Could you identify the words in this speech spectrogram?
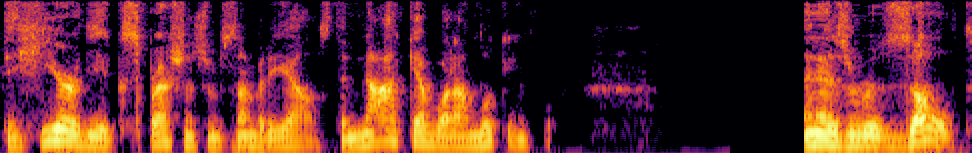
to hear the expressions from somebody else, to not get what I'm looking for, and as a result,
